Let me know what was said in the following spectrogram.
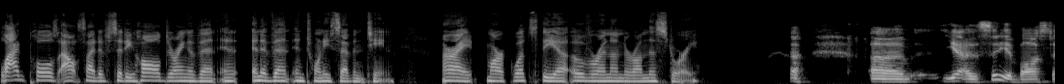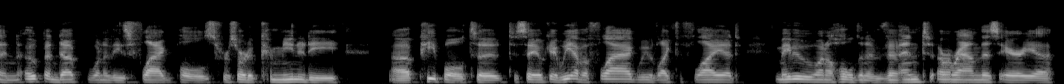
flagpoles outside of City Hall during event an event in 2017. All right, Mark, what's the uh, over and under on this story? Um, yeah, the city of Boston opened up one of these flag poles for sort of community uh, people to to say, okay, we have a flag, we would like to fly it. Maybe we want to hold an event around this area.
